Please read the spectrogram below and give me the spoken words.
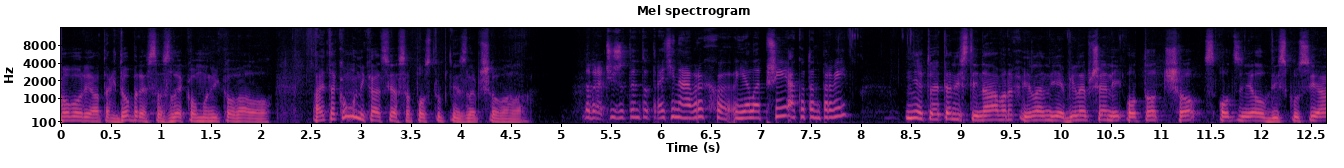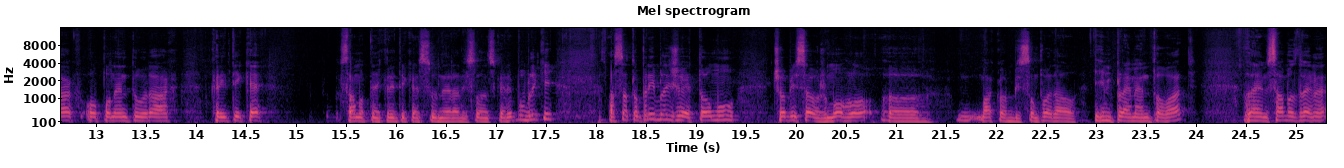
hovoria, tak dobre sa zle komunikovalo. Aj tá komunikácia sa postupne zlepšovala. Dobre, čiže tento tretí návrh je lepší ako ten prvý? Nie, to je ten istý návrh, len je vylepšený o to, čo odznel v diskusiách, v oponentúrách, v kritike, samotnej kritike Súdnej rady Slovenskej republiky. A sa to približuje tomu, čo by sa už mohlo, eh, ako by som povedal, implementovať. Len samozrejme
